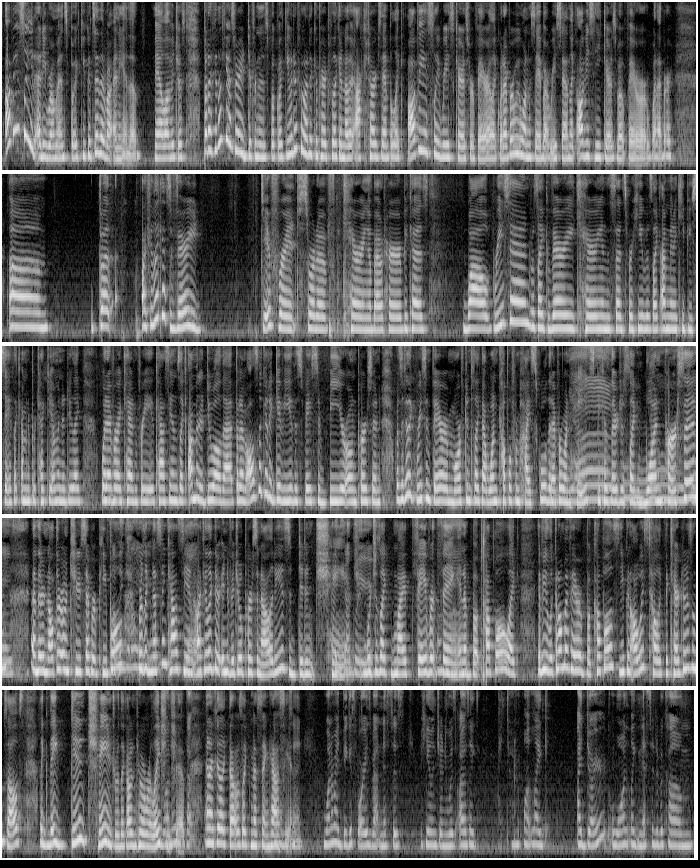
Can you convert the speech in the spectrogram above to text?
obviously in any romance book you could say that about any of the male love interests but i feel like it was very different in this book like even if we want to compare it to like another ACOTAR example like obviously Rhys cares for Feyre. like whatever we want to say about Rhys and like obviously he cares about Feyre or whatever um but i feel like it's very different sort of caring about her because while Rhysand was like very caring in the sense where he was like, I'm gonna keep you safe, like I'm gonna protect you, I'm gonna do like whatever I can for you. Cassian's like, I'm gonna do all that, but I'm also gonna give you the space to be your own person. Whereas I feel like Rhys and Feyre morphed into like that one couple from high school that everyone hates because they're just like Yes. Oh one person yes. And they're not their own two separate people. Whereas like Nesta and Cassian, Yeah. I feel like their individual personalities didn't change, Exactly. which is like my favorite thing in a uh-huh. book couple. Like if you look at all my favorite book couples, you can always tell like the characters themselves, like they didn't change when they got into a relationship. that- and I feel like that was like Nesta and Cassian. 100%. One of my biggest worries about Nesta's healing journey was I was like, I don't want like, I don't want like Nesta to become,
